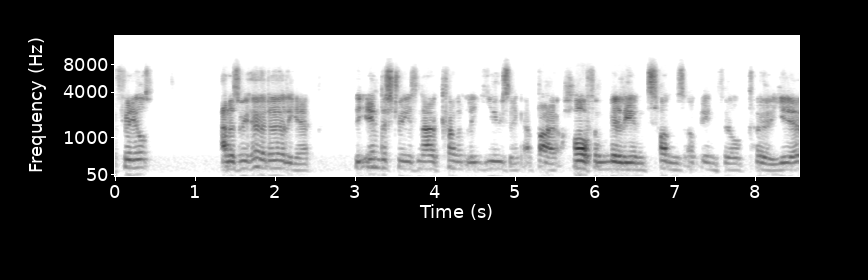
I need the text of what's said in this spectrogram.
field. And as we heard earlier, the industry is now currently using about half a million tons of infill per year.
